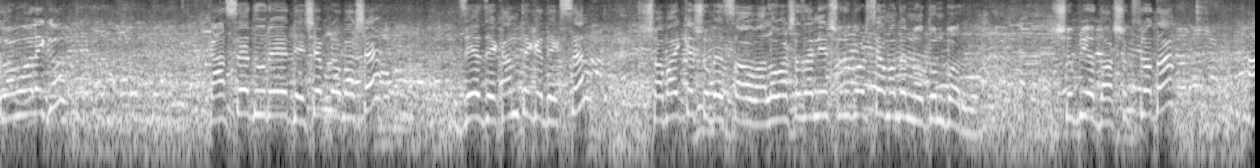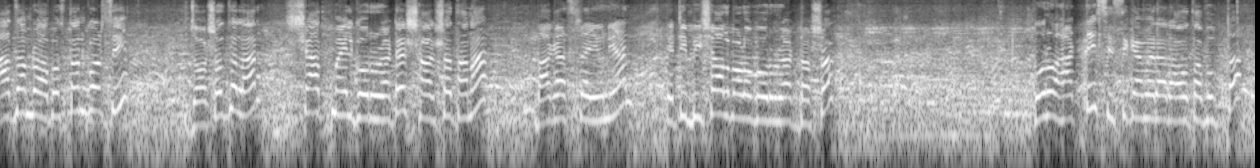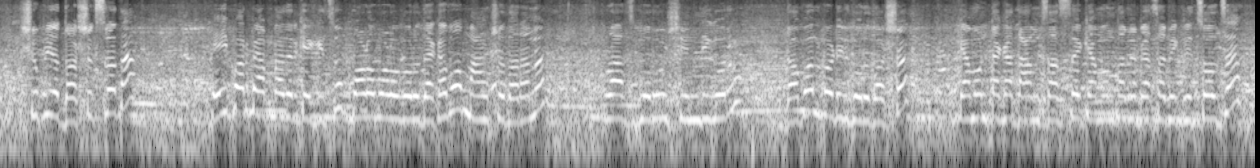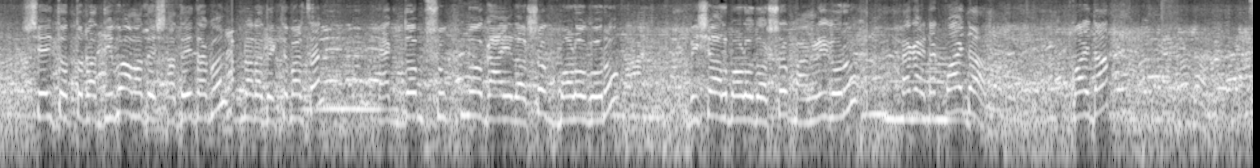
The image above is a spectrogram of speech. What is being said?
আসসালামু আলাইকুম। কাছে দূরে দেশে প্রবাসে যে যেখান থেকে দেখছেন, সবাইকে শুভেচ্ছা ও ভালোবাসা জানিয়ে শুরু করছে আমাদের নতুন পর্ব। সুপ্রিয় দর্শক শ্রোতা, আজ আমরা অবস্থান করছি যশোর জেলার সাত মাইল গরুরহাটের সারসা থানা বাগাসরা ইউনিয়ন। এটি বিশাল বড় গরুরহাট দর্শক। হাটটি সিসি ক্যামেরার আওতাভুক্ত। সুপ্রিয় দর্শক শ্রোতা, এই পর্বে আপনাদেরকে কিছু বড় বড় গরু দেখাবো। মাংস ধরানোর ক্রাস গরু, সিন্ধি গরু, ডবল বডির গরু দর্শক, কেমন টাকা দাম চাচ্ছে, কেমন দামে বেচা বিক্রি চলছে, সেই তথ্যটা দিব আমাদের সাথেই থাকুন। আপনারা দেখতে পাচ্ছেন, একদম শুকনো গায়ে দর্শক, বড় গরু, বিশাল বড় দর্শক, বাংড়ি গরু। কাকা, এটা কয় দাঁত? কয় দাঁত?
